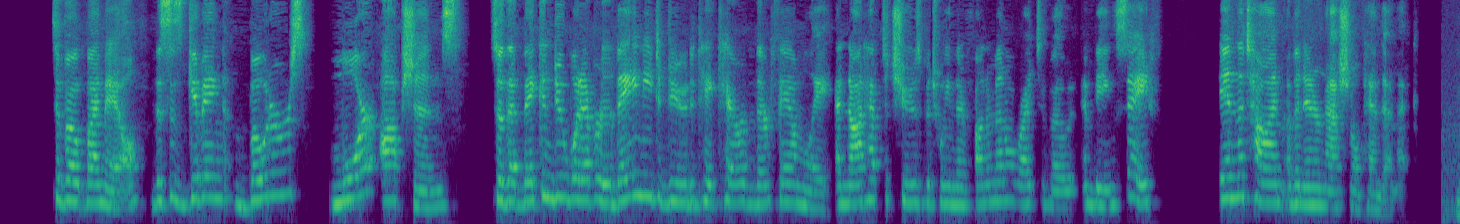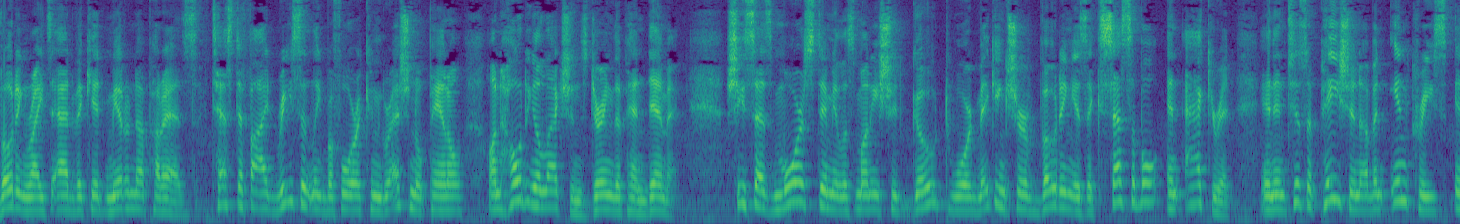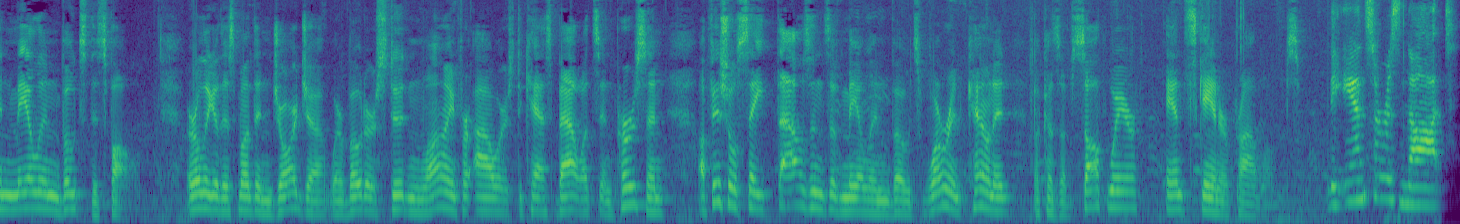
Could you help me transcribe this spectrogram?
to vote by mail. This is giving voters more options so that they can do whatever they need to do to take care of their family and not have to choose between their fundamental right to vote and being safe in the time of an international pandemic. Voting rights advocate Myrna Perez testified recently before a congressional panel on holding elections during the pandemic. She says more stimulus money should go toward making sure voting is accessible and accurate in anticipation of an increase in mail in votes this fall. Earlier this month in Georgia, where voters stood in line for hours to cast ballots in person, officials say thousands of mail in votes weren't counted because of software and scanner problems. The answer is not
